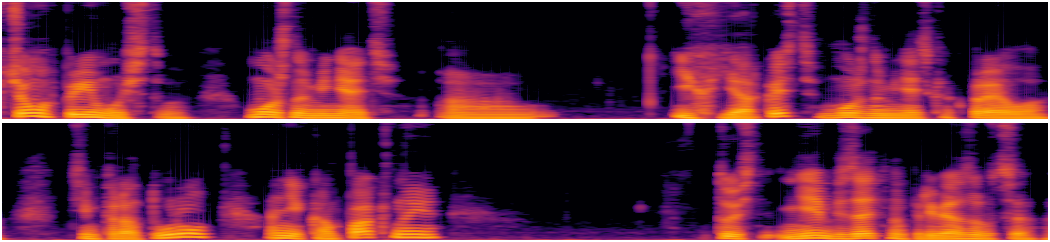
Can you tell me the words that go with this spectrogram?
В чем их преимущество? Можно менять э, их яркость, можно менять, как правило, температуру, они компактные, то есть не обязательно привязываться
